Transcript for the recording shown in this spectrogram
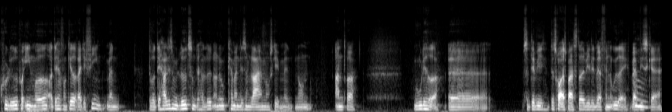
kunne lyde på en måde, og det har fungeret rigtig fint, men du ved, det har ligesom lydet, som det har lydet, og nu kan man ligesom lege måske med nogle andre muligheder. Øh, så det, vi, det tror jeg også bare stadig, vi er lidt ved at finde ud af, hvad mm. vi skal...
